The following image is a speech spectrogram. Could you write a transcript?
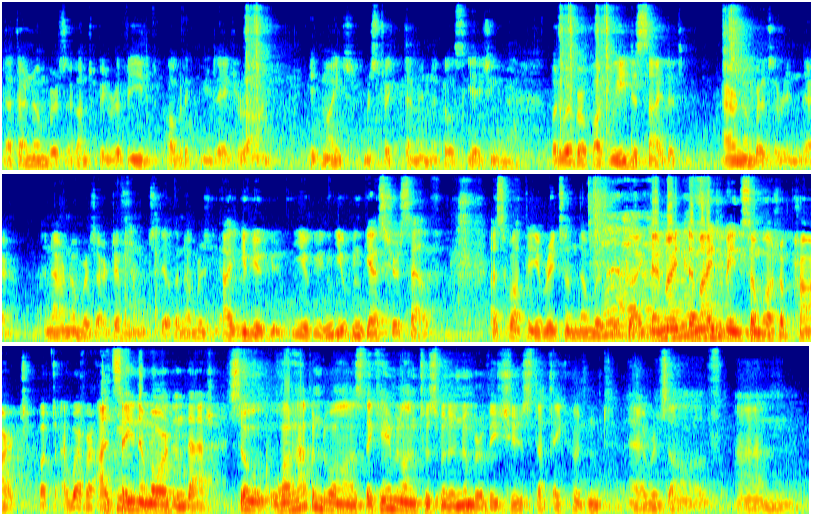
that their numbers are going to be revealed publicly later on, it might restrict them in negotiating. Yeah. But however, what we decided, our numbers are in there, and our numbers are different to the other numbers. I give you, you can, you can guess yourself as to what the original numbers yeah, look like. I, they might, they might have been somewhat apart, but however, I'll say no more than that. So what happened was they came along to us with a number of issues that they couldn't uh, resolve. Um,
